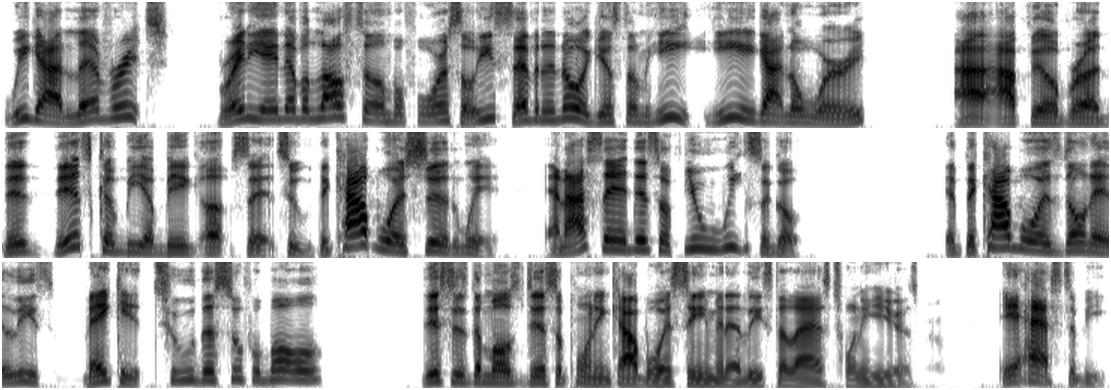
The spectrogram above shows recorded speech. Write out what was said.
we got leverage. Brady ain't never lost to him before, so he's seven and zero against them. He he ain't got no worry. I I feel, bro, this this could be a big upset too. The Cowboys should win, and I said this a few weeks ago. If the Cowboys don't at least make it to the Super Bowl, this is the most disappointing Cowboys team in at least the last twenty years, bro. It has to be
